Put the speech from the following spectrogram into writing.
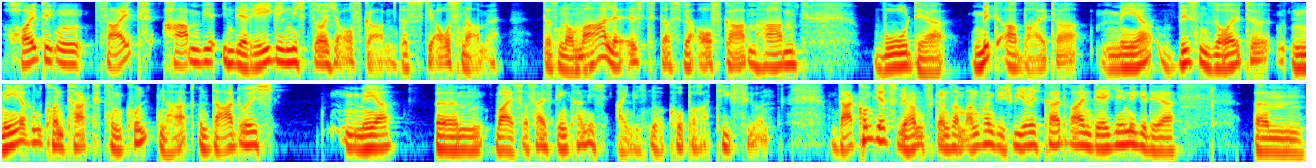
heutigen Zeit haben wir in der Regel nicht solche Aufgaben. Das ist die Ausnahme. Das Normale ist, dass wir Aufgaben haben, wo der Mitarbeiter mehr wissen sollte, näheren Kontakt zum Kunden hat und dadurch mehr ähm, weiß. Das heißt, den kann ich eigentlich nur kooperativ führen. Und da kommt jetzt, wir haben es ganz am Anfang, die Schwierigkeit rein, derjenige, der ähm,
